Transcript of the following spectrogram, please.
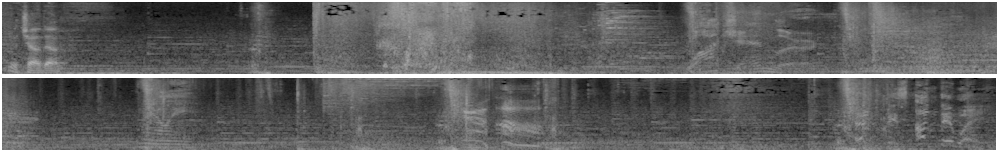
I'm gonna chow down. Watch and learn. Really? Help is underway.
